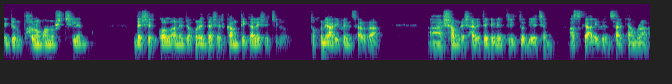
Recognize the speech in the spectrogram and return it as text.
একজন ভালো মানুষ ছিলেন। দেশের কল্যাণে যখনই দেশের ক্রান্তিকাল এসেছিল, তখনই আরিফিন স্যাররা সামনে সারি থেকে নেতৃত্ব দিয়েছেন। আজকে আরিফিন স্যারকে আমরা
